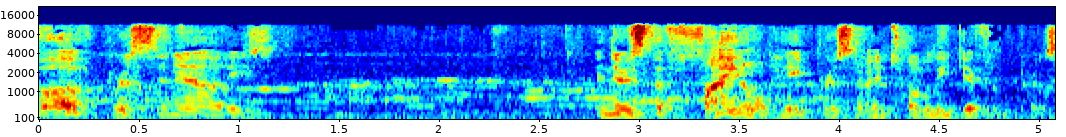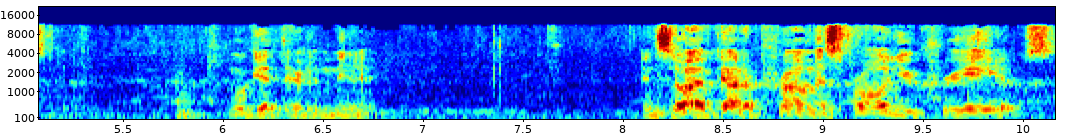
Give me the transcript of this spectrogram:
Vav personalities, and there's the final Hey personality, totally different personality. We'll get there in a minute. And so I've got a promise for all you creatives.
